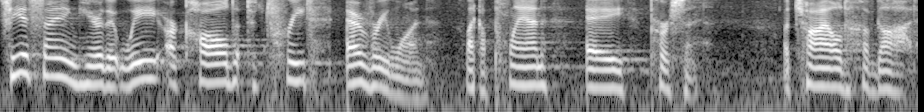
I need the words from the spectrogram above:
she is saying here that we are called to treat everyone like a plan A person, a child of God.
